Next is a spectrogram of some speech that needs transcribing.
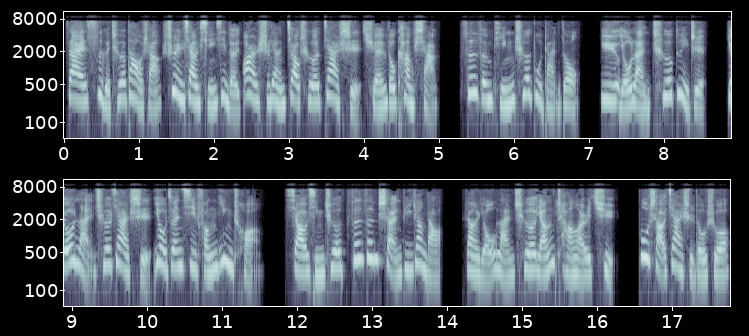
在四个车道上顺向行进的二十辆轿车驾驶全都看傻，纷纷停车不敢动，与游览车对峙。游览车驾驶又钻隙缝硬闯，小型车纷纷闪避让道。让游览车扬长而去，不少驾驶都说，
